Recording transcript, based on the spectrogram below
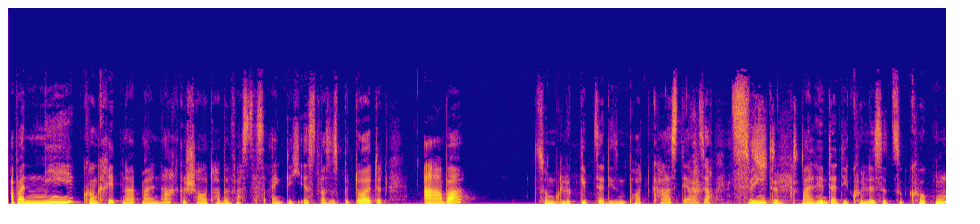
aber nie konkret na mal nachgeschaut habe, was das eigentlich ist, was es bedeutet. Aber zum Glück gibt's ja diesen Podcast, der uns auch zwingt, mal hinter die Kulisse zu gucken.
